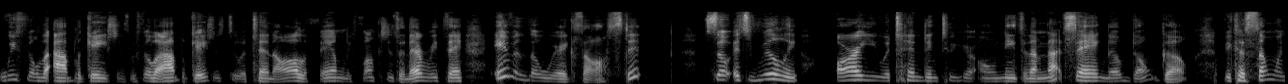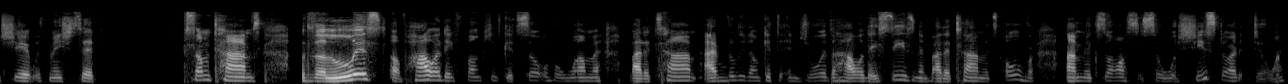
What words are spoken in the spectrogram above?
we feel the obligations. We feel the obligations to attend all the family functions and everything, even though we're exhausted. So it's really, are you attending to your own needs? And I'm not saying no, don't go, because someone shared with me. She said sometimes the list of holiday functions gets so overwhelming by the time I really don't get to enjoy the holiday season and by the time it's over I'm exhausted so what she started doing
